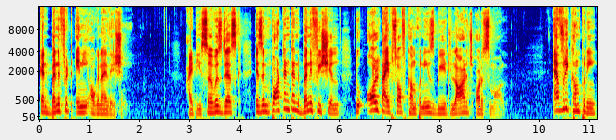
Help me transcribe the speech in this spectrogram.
can benefit any organization. IT Service Desk is important and beneficial to all types of companies be it large or small. every company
